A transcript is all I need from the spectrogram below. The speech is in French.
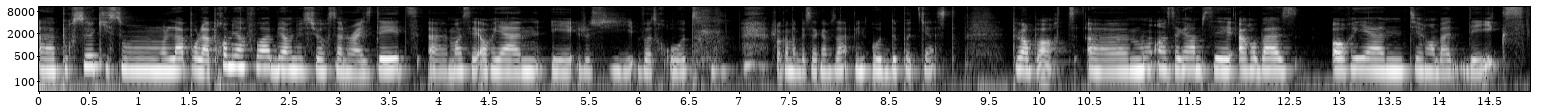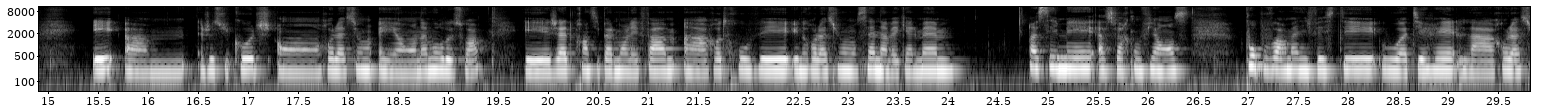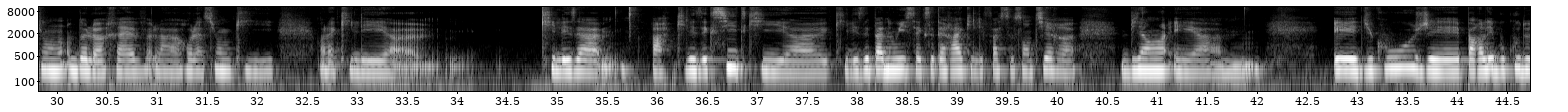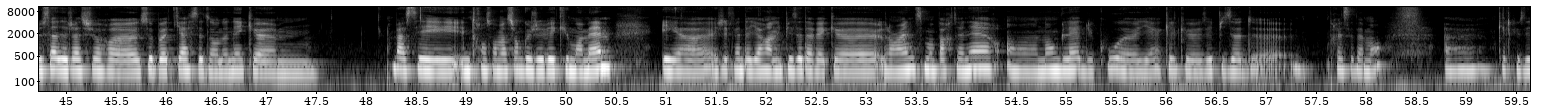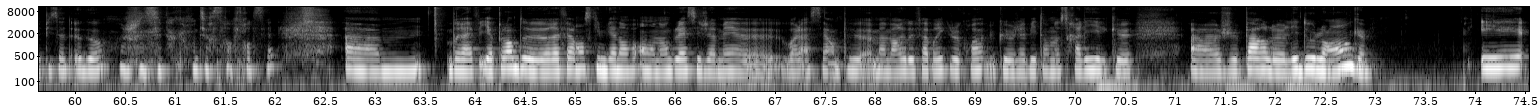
euh, pour ceux qui sont là pour la première fois, bienvenue sur Sunrise Date. Euh, moi c'est Oriane et je suis votre hôte. je crois qu'on appelle ça comme ça, une hôte de podcast. Peu importe. Euh, mon Instagram c'est oriane-dx et je suis coach en relation et en amour de soi. Et j'aide principalement les femmes à retrouver une relation saine avec elles-mêmes, à s'aimer, à se faire confiance pour pouvoir manifester ou attirer la relation de leurs rêves, la relation qui, voilà, qui les, euh, qui les, a, ah, qui les excite, qui, euh, qui les épanouisse, etc., qui les fasse se sentir euh, bien et... et du coup, j'ai parlé beaucoup de ça déjà sur ce podcast, étant donné que bah, c'est une transformation que j'ai vécue moi-même et euh, j'ai fait d'ailleurs un épisode avec euh, Lawrence, mon partenaire, en anglais, du coup, euh, il y a quelques épisodes précédemment. quelques épisodes ago, je ne sais pas comment dire ça en français. bref, il y a plein de références qui me viennent en, anglais si jamais, voilà, c'est un peu ma marque de fabrique, je crois, vu que j'habite en Australie et que je parle les deux langues. Et,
